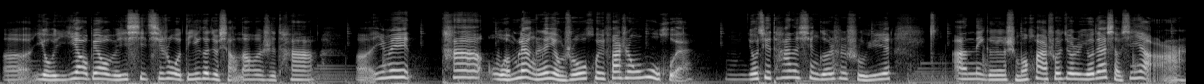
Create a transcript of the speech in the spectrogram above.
呃，友谊要不要维系？其实我第一个就想到的是他，呃，因为他我们两个人有时候会发生误会，嗯，尤其他的性格是属于按那个什么话说，就是有点小心眼儿，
